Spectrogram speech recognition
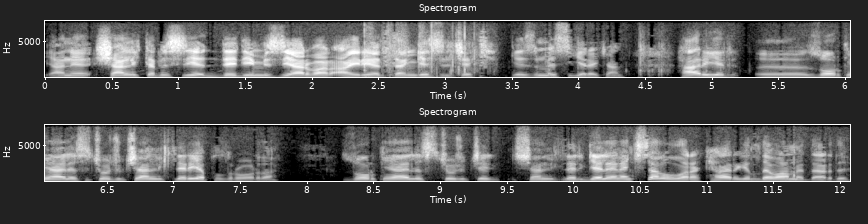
yani Şenlik Tepesi dediğimiz yer var ayrıyetten gezilecek, gezilmesi gereken. Her yer e, Zorkun Yaylası çocuk şenlikleri yapılır orada. Zorkun Yaylası çocuk şenlikleri geleneksel olarak her yıl devam ederdi.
